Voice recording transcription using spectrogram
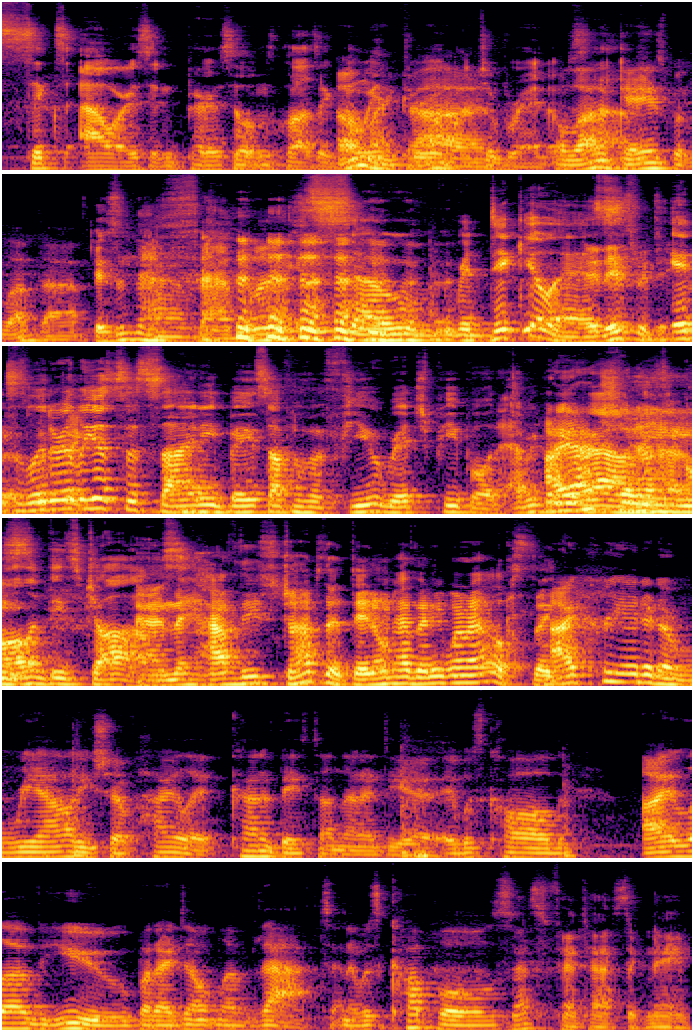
six hours in Paris Hilton's closet oh going my through a god. bunch of random a lot stuff. of gays would love that. Isn't that Um, fabulous? It's so ridiculous. It is ridiculous, It's literally a society based off of a few rich people, and everybody I around has all of these jobs. and they have these jobs that they don't have anywhere else. Like I created a reality show pilot kind of based on that idea. It was called I Love You, but I Don't Love That. And it was couples that's a fantastic name.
